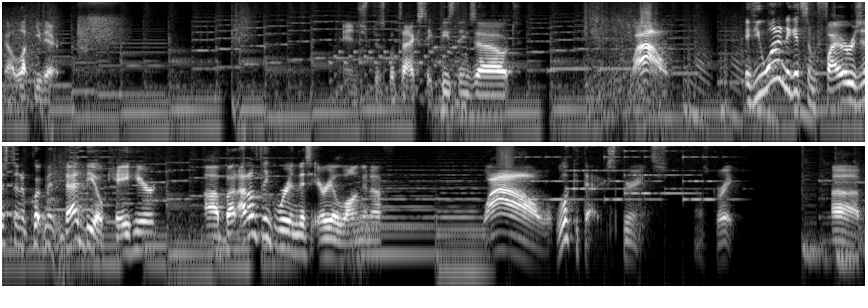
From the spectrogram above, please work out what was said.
Got lucky there. And just physical attacks, take these things out. Wow. If you wanted to get some fire resistant equipment, that'd be okay here. Uh, but I don't think we're in this area long enough. Wow, look at that experience. That was great. Um,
